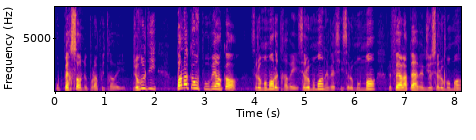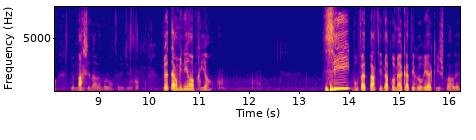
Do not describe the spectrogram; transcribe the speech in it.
où personne ne pourra plus travailler. Je vous le dis, pendant que vous pouvez encore, c'est le moment de travailler, c'est le moment d'investir, c'est le moment de faire la paix avec Dieu, c'est le moment de marcher dans la volonté de Dieu. Je vais terminer en priant. Si vous faites partie de la première catégorie à qui je parlais,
